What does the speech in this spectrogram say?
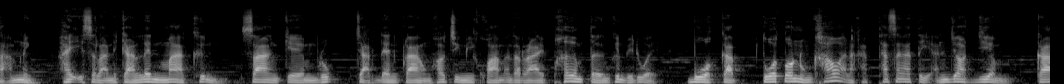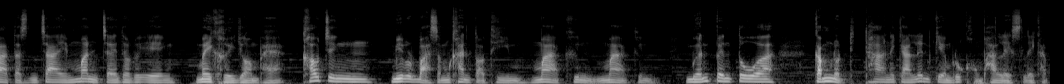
4-2-3-1 ให้อิสระในการเล่นมากขึ้น สร้างเกมรุกจากแดนกลางของเขาจึงมีความอันตรายเพิ่มเติมขึ้นไปด้วย บวกกับตัวตนของเขาอะละครับ ทัศนคติอันยอดเยี่ยม กล้าตัดสินใจมั่นใจตัวเอง ไม่เคยยอมแพ้ เขาจึงมีบทบาทสำคัญต่อทีมมากขึ้นมากขึ้น เหมือนเป็นตัวกำหนดทิศทางในการเล่นเกมรุกของพาเลสเลยครับ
